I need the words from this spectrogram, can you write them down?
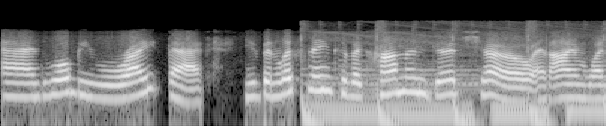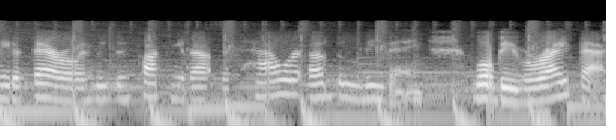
and we'll be right back. You've been listening to the Common Good Show, and I'm Juanita Farrow, and we've been talking about the power of believing. We'll be right back.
